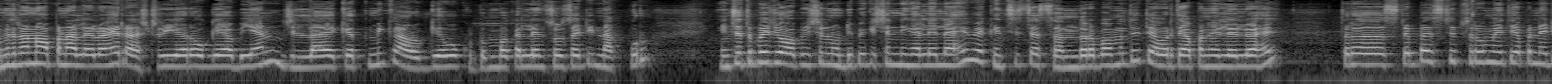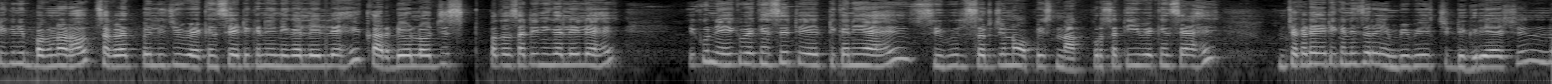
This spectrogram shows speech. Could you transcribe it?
तर मित्रांनो आपण आलेलो आहे राष्ट्रीय आरोग्य अभियान जिल्हा एकात्मिक आरोग्य व कुटुंब कल्याण सोसायटी नागपूर. यांच्यातर्फे जे ऑफिशियल नोटिफिकेशन निघालेलं आहे वॅकन्सीच्या संदर्भामध्ये त्यावरती आपण आलेलो आहे. तर स्टेप बाय स्टेप सर्व माहिती आपण या ठिकाणी बघणार आहोत. सगळ्यात पहिली जी वॅकन्सी या ठिकाणी निघालेली आहे कार्डिओलॉजिस्ट पदासाठी निघालेली आहे. एकूण एक वॅकन्सी त्या ठिकाणी आहे. सिव्हिल सर्जन ऑफिस नागपूरसाठी ही वॅकन्सी आहे. तुमच्याकडे या ठिकाणी जर एम बी बी एसची डिग्री असेल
